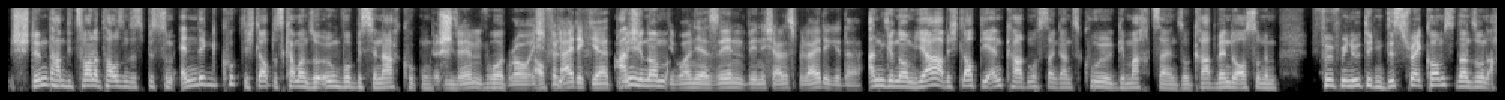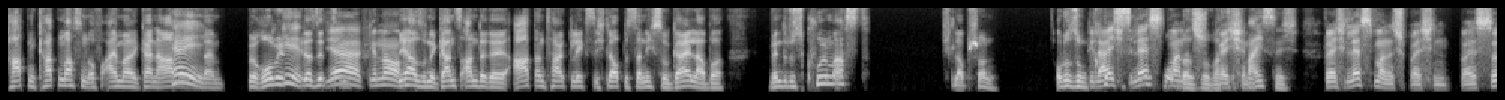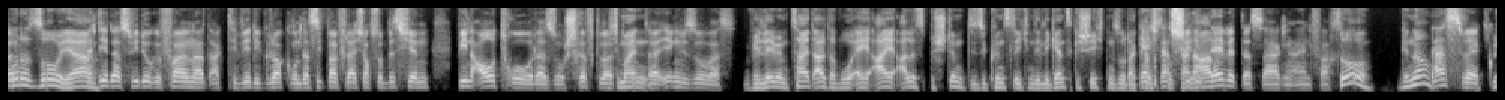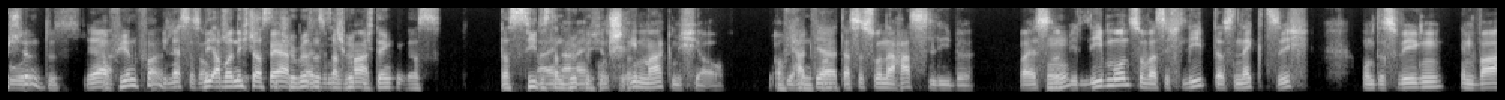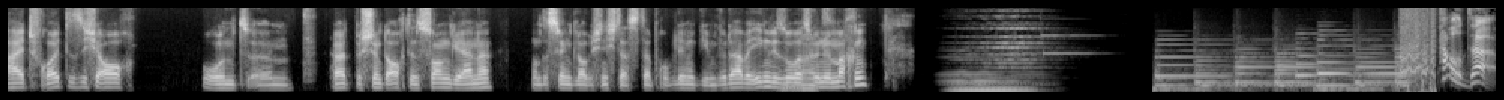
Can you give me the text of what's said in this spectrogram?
Stimmt, haben die 200.000 das bis zum Ende geguckt? Ich glaube, das kann man so irgendwo ein bisschen nachgucken. Bestimmt, wo Bro, ich beleidige ja durch. angenommen- Die wollen ja sehen, wen ich alles beleidige da. Angenommen, ja, aber ich glaube, die Endcard muss dann ganz cool gemacht sein. So, gerade wenn du aus so einem fünfminütigen Distrack kommst und dann so einen harten Cut machst und auf einmal, keine Ahnung, Hey, mit deinem Büromitglieder sitzen. Ja, genau. ja, so eine ganz andere Art an den Tag legst, ich glaube, das ist dann nicht so geil, aber wenn du das cool machst, ich glaube schon. Oder so ein Vielleicht lässt man es sowas, ich sprechen. weiß nicht. Vielleicht lässt man es sprechen, weißt du? Oder so, ja. Wenn dir das Video gefallen hat, aktivier die Glocke. Und das sieht man vielleicht auch so ein bisschen wie ein Outro oder so. Schrift läuft Ich mein- runter, irgendwie sowas. Wir leben im Zeitalter, wo AI alles bestimmt, diese künstliche Intelligenzgeschichten, so, da Ja, ich kannst du, keine Ahnung. David das sagen einfach. So, genau. Das wäre cool. Bestimmt, das, Ja. auf jeden Fall. Die lässt das auch Nee, aber nicht, dass die sperren, sie dann wirklich mag. denken, dass, dass sie das Nein, dann nein. wirklich Und. Shirin mag mich ja auch. Auf Die jeden hat ja, Fall. das ist so eine Hassliebe. Weißt du, Mhm. wir lieben uns und was ich lieb, das neckt sich. Und deswegen, in Wahrheit, freut es sich auch und ähm, hört bestimmt auch den Song gerne. Und deswegen glaube ich nicht, dass es da Probleme geben würde. Aber irgendwie sowas würden wir machen. Hold up.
